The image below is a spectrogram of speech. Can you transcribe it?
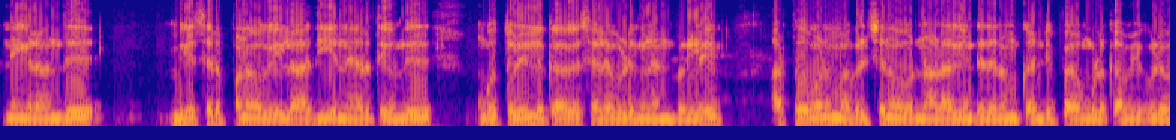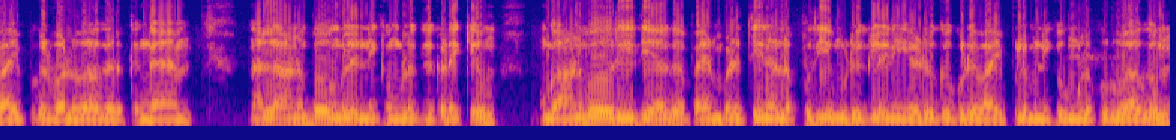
நீங்கள் வந்து மிக சிறப்பான வகையில் அதிக நேரத்தை வந்து உங்கள் தொழிலுக்காக செலவிடுங்கள் நண்பர்களே. அற்புதமான மகிழ்ச்சியான ஒரு நாளாக இன்றைய தினம் கண்டிப்பாக உங்களுக்கு அமையக்கூடிய வாய்ப்புகள் வலுவாக இருக்குங்க. நல்ல அனுபவங்கள் இன்னைக்கு உங்களுக்கு கிடைக்கும். உங்கள் அனுபவ ரீதியாக பயன்படுத்தி நல்ல புதிய முடிவுகளை நீங்கள் எடுக்கக்கூடிய வாய்ப்புகளும் இன்னைக்கு உங்களுக்கு உருவாகும்.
